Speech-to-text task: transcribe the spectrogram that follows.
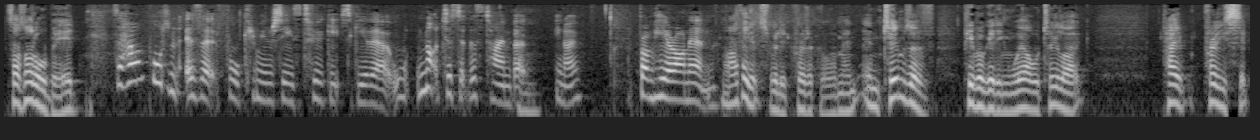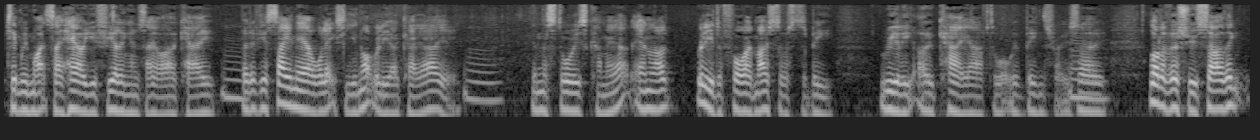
so it's not all bad. So, how important is it for communities to get together, not just at this time, but Mm. you know, from here on in? I think it's really critical. I mean, in terms of people getting well too, like pre September, we might say, How are you feeling? and say, Oh, okay. But if you say now, Well, actually, you're not really okay, are you? Then the stories come out. And I really defy most of us to be really okay after what we've been through. So, a lot of issues. So, I think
